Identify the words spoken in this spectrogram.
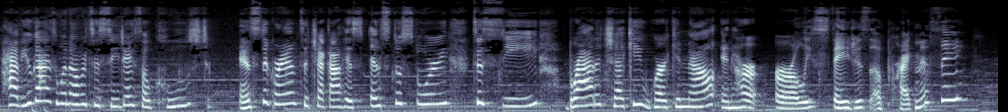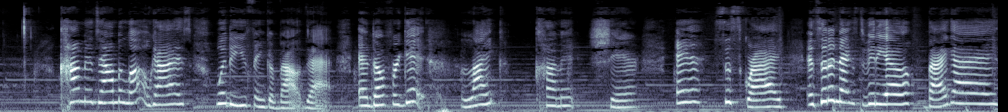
Have you guys went over to CJ So Cool's Instagram to check out his Insta story to see Bride of Chucky working out in her early stages of pregnancy? Comment down below, guys. What do you think about that? And don't forget, like, comment, share, and subscribe. Until the next video, bye guys.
